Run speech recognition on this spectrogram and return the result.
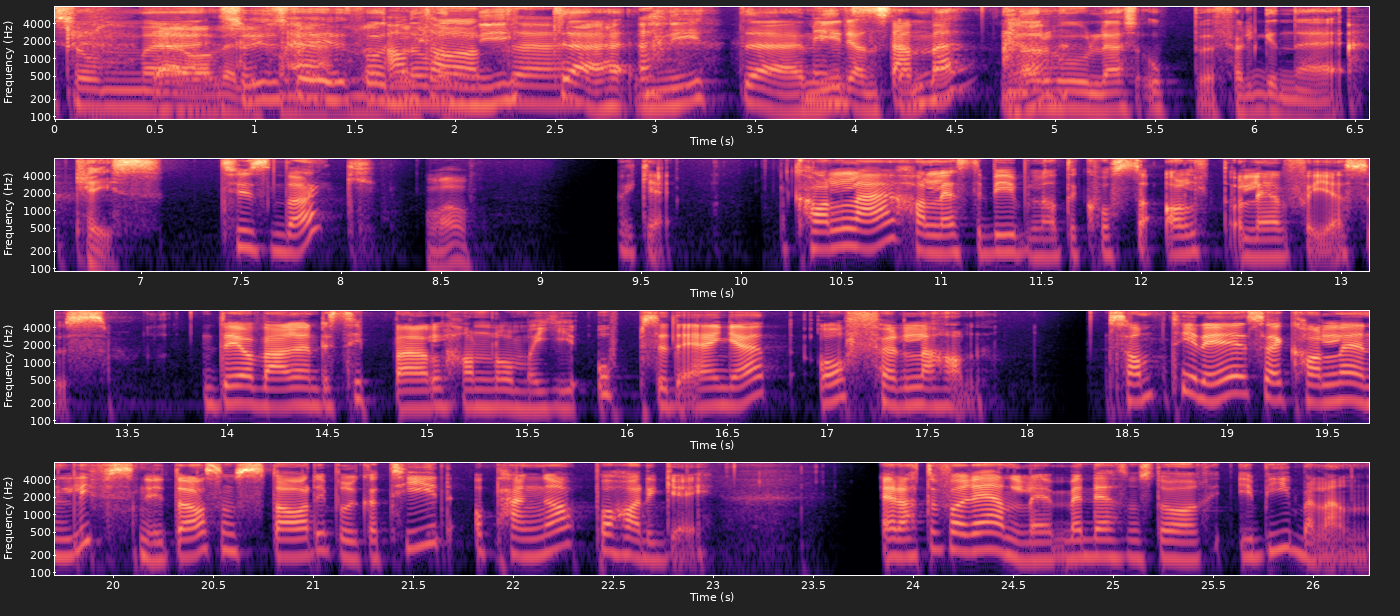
Som, eh, så vi skal få nyte, nyte min Miriams stemme stemme. når hun leser opp følgende case. Tusen takk. Wow. Ok. Kalle har lest i Bibelen at det koster alt å leve for Jesus. Det å være en disippel handler om å gi opp sitt eget og følge han. Samtidig så er Kalle en livsnyter som stadig bruker tid og penger på å ha det gøy. Er dette forenlig med det som står i Bibelen?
